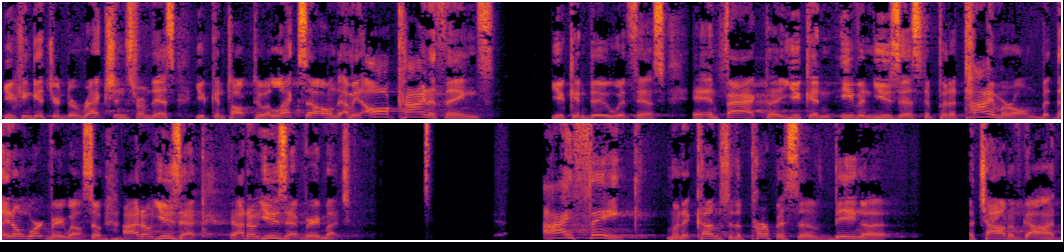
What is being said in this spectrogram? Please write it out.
You can get your directions from this. You can talk to Alexa on this. I mean, all kind of things you can do with this. In fact, uh, you can even use this to put a timer on, but they don't work very well. So I don't use that. I don't use that very much. I think when it comes to the purpose of being a, a child of God,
